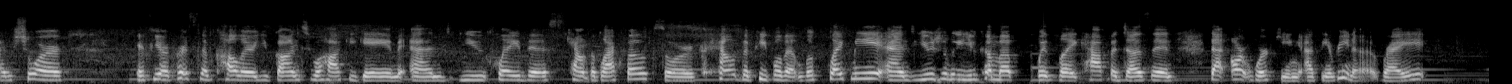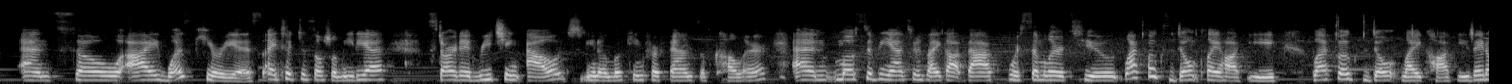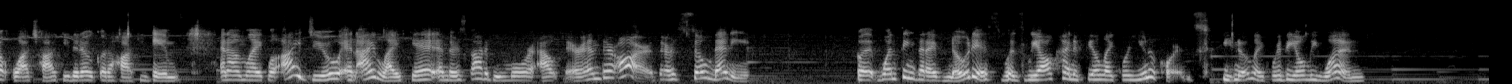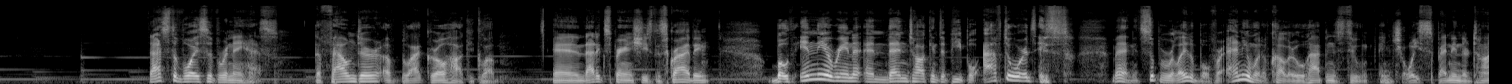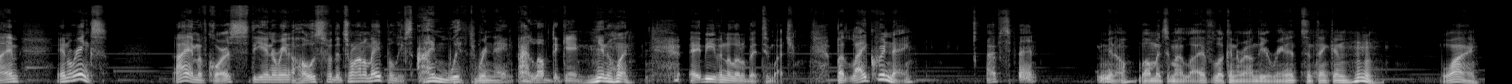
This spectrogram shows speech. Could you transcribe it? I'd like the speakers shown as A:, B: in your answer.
A: I'm sure if you're a person of color, you've gone to a hockey game and you play this count the black folks or count the people that look like me. And usually you come up with like half a dozen that aren't working at the arena, right? And so I was curious. I took to social media, started reaching out, you know, looking for fans of color. And most of the answers I got back were similar to Black folks don't play hockey. Black folks don't like hockey. They don't watch hockey. They don't go to hockey games. And I'm like, well, I do, and I like it. And there's got to be more out there. And there are. There's so many. But one thing that I've noticed was we all kind of feel like we're unicorns, you know, like we're the only ones.
B: That's the voice of Renee Hess, the founder of Black Girl Hockey Club. And that experience she's describing, both in the arena and then talking to people afterwards, is, man, it's super relatable for anyone of color who happens to enjoy spending their time in rinks. I am, of course, the in arena host for the Toronto Maple Leafs. I'm with Renee. I love the game. You know what? Maybe even a little bit too much. But like Renee, I've spent, you know, moments in my life looking around the arena and thinking, hmm, why?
